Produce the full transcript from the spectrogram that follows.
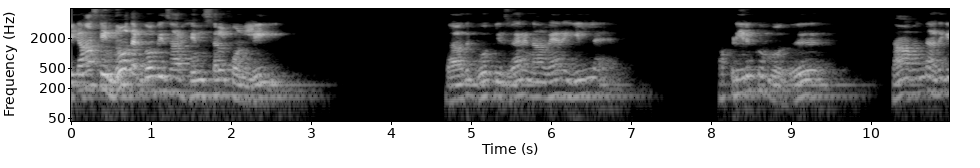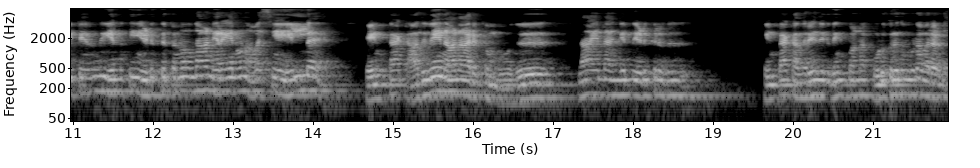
because he know that gopis are himself only அதாவது கோபிஸ் வேற நான் வேற இல்லை. அப்படி இருக்கும்போது நான் வந்து அதுகிட்ட இருந்து என்னத்தையும் எடுத்துக்கணும் தான் நிறையணும்னு அவசியம் இல்லை. இன்ஃபேக்ட் அதுவே நானாக இருக்கும்போது நான் என்ன அங்கேருந்து எடுக்கிறது? இன்ஃபேக்ட் அந்த ரேஞ்சுக்கு திங்க் பண்ணால் கொடுக்கறதும் கூட வராது.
